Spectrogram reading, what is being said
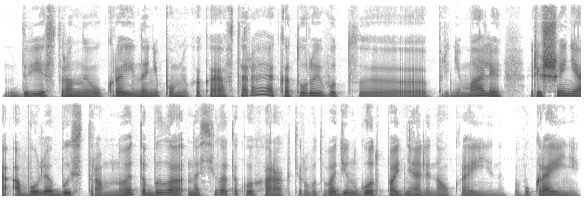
две страны, Украина, не помню какая вторая, которые вот э, принимали решение о более быстром. Но это было, носило такой характер. Вот в один год подняли на Украине, в Украине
